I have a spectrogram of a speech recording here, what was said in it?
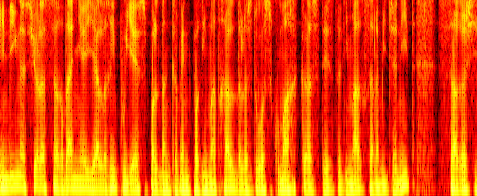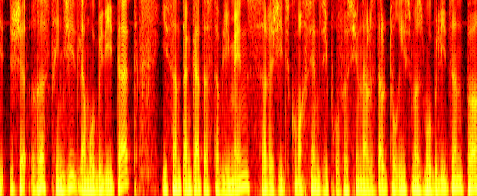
Indignació a la Cerdanya i al Ripollès pel tancament perimetral de les dues comarques. Des de dimarts a la mitjanit s'ha restringit la mobilitat i s'han tancat establiments. Elegits comerciants i professionals del turisme es mobilitzen per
